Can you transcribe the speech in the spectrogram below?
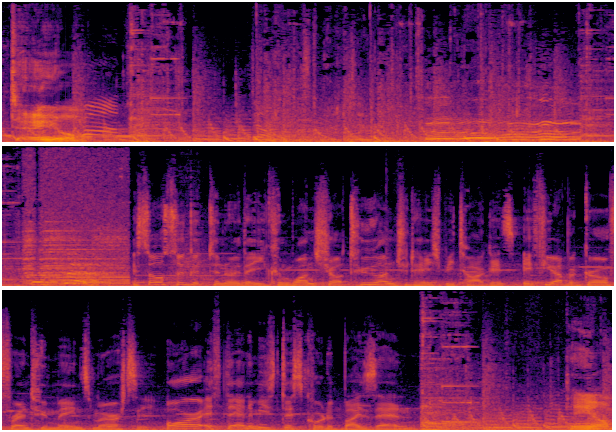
it. Damn. It's also good to know that you can one-shot 200 HP targets if you have a girlfriend who mains Mercy, or if the enemy's discorded by Zen. Damn.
